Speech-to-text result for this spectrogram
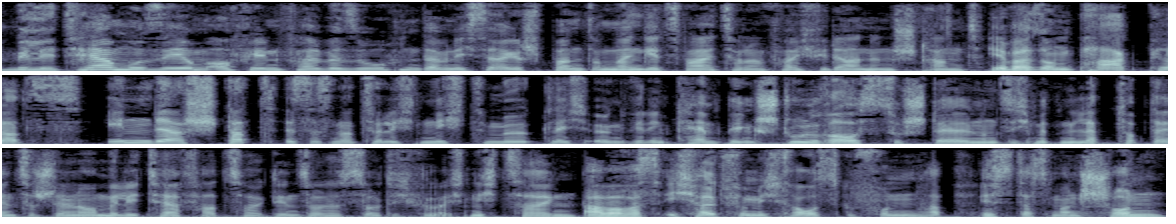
Militärmuseum auf jeden Fall besuchen. Da bin ich sehr gespannt. Und dann geht's weiter. Dann fahre ich wieder an den Strand. Hier bei so einem Parkplatz in der Stadt ist es natürlich nicht möglich, irgendwie den Campingstuhl rauszustellen und sich mit einem Laptop dahin zu stellen. Oh, Militärfahrzeug, den soll, das sollte ich vielleicht nicht zeigen. Aber was ich halt für mich rausgefunden habe, ist, dass man schon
